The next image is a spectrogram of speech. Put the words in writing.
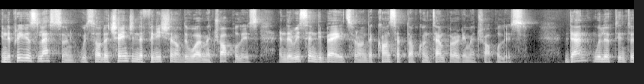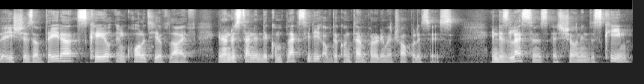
In the previous lesson, we saw the change in definition of the word metropolis and the recent debates around the concept of contemporary metropolis. Then we looked into the issues of data, scale and quality of life in understanding the complexity of the contemporary metropolises. In these lessons, as shown in the scheme,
